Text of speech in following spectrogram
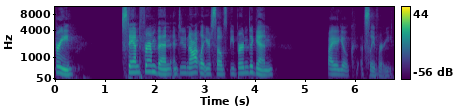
free. Stand firm then, and do not let yourselves be burdened again by a yoke of slavery.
